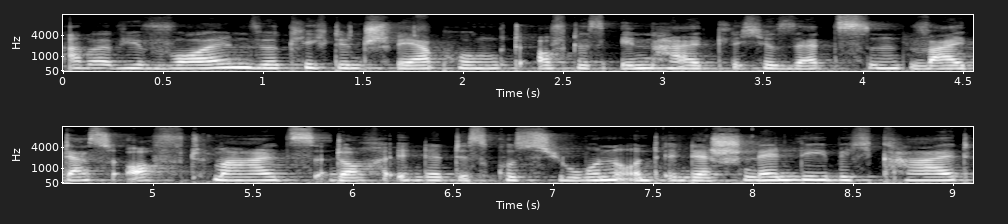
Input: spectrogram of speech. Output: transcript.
aber wir wollen wirklich den Schwerpunkt auf das Inhaltliche setzen, weil das oftmals doch in der Diskussion und in der Schnelllebigkeit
